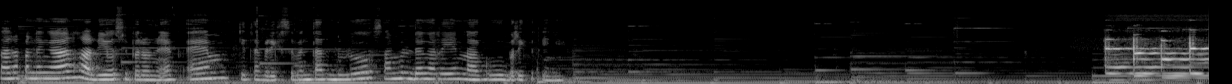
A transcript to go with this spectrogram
Para pendengar Radio Superun FM, kita break sebentar dulu sambil dengerin lagu berikut ini. Thank you.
